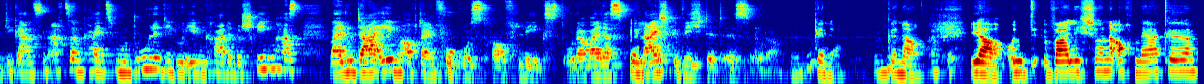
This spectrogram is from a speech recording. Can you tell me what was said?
die ganzen Achtsamkeitsmodule, die du eben gerade beschrieben hast, weil du da eben auch deinen Fokus drauf legst oder weil das genau. gleichgewichtet ist, oder? Mhm. Genau. Mhm. Genau. Okay. Ja, und weil ich schon auch merke,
